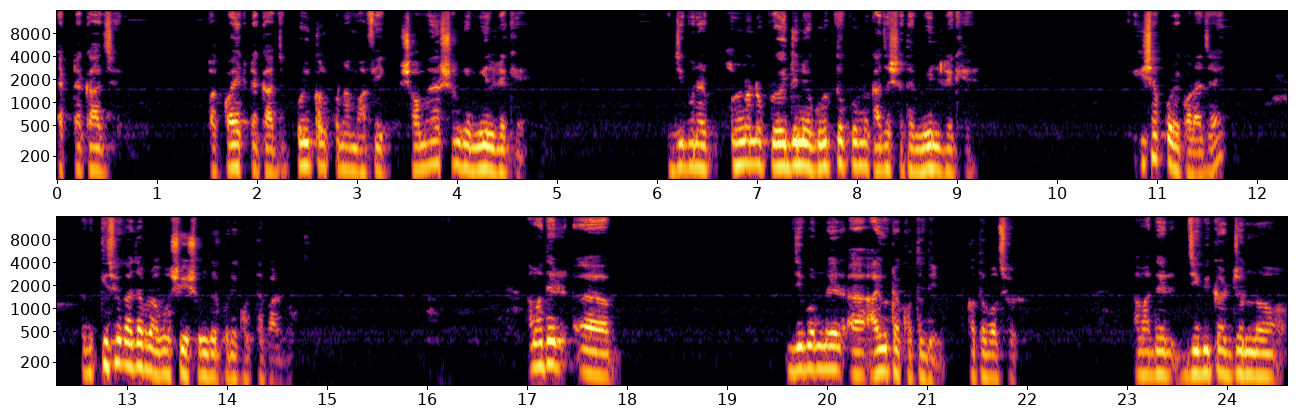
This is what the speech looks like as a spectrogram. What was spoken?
একটা কাজ বা কয়েকটা কাজ পরিকল্পনা মাফিক সময়ের সঙ্গে মিল রেখে, জীবনের অন্যান্য প্রয়োজনীয় গুরুত্বপূর্ণ কাজের সাথে মিল রেখে হিসাব করে করা যায়, তবে কিছু কাজ আমরা অবশ্যই সুন্দর করে করতে পারব। আমাদের জীবনের আয়ুটা কতদিন? কত বছর? আমাদের জীবিকার জন্য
